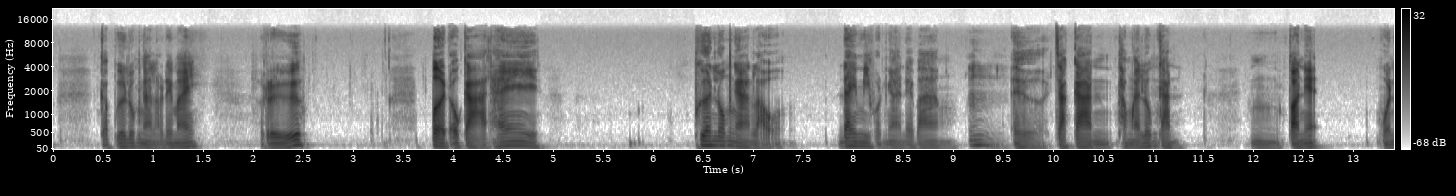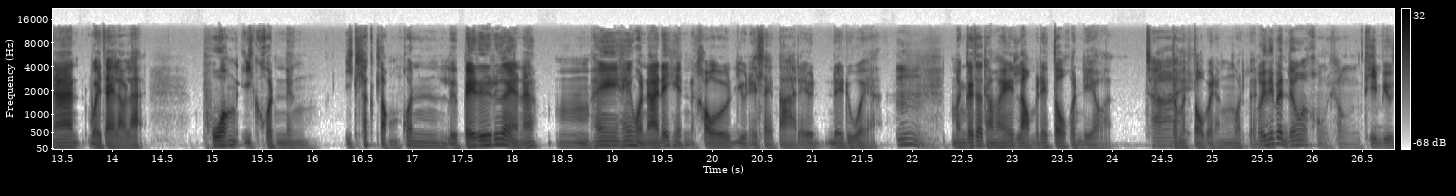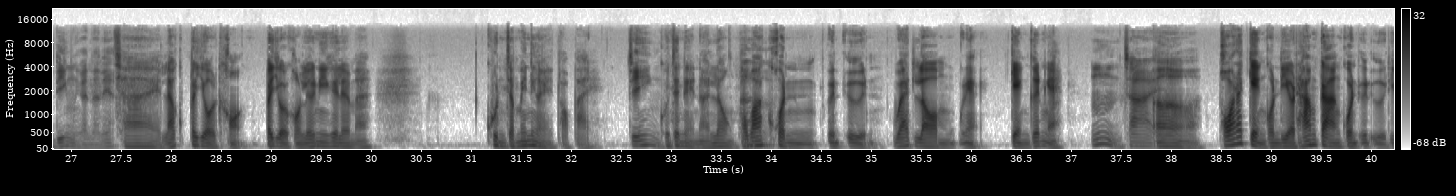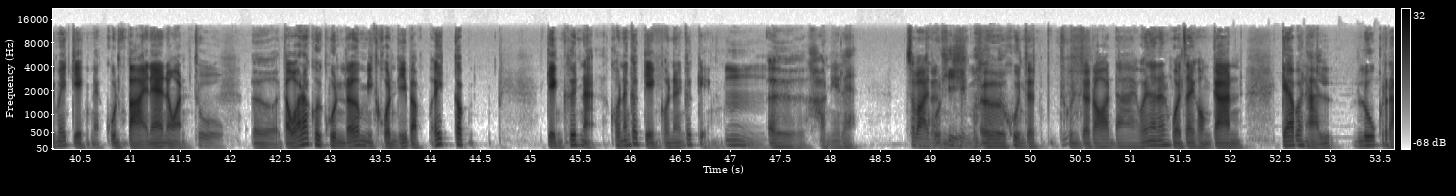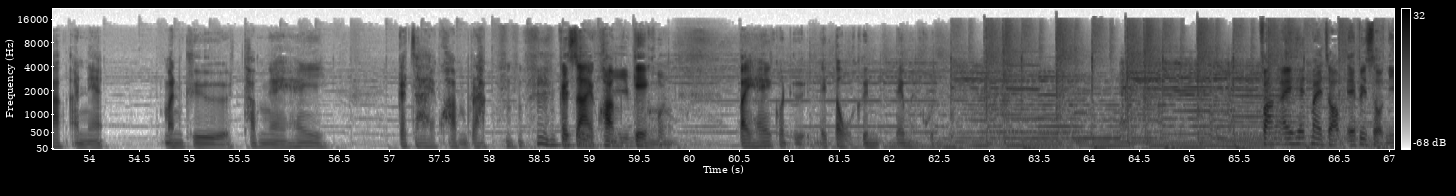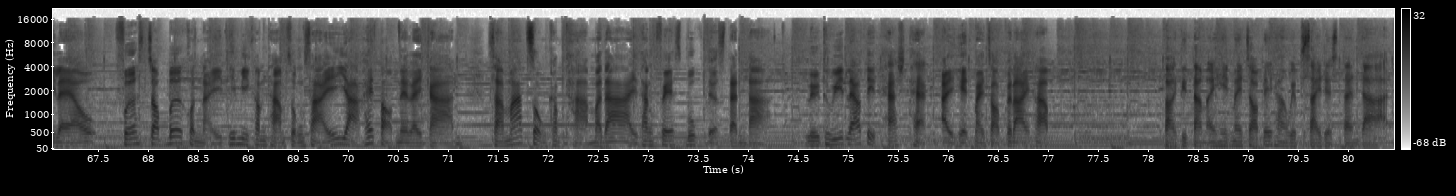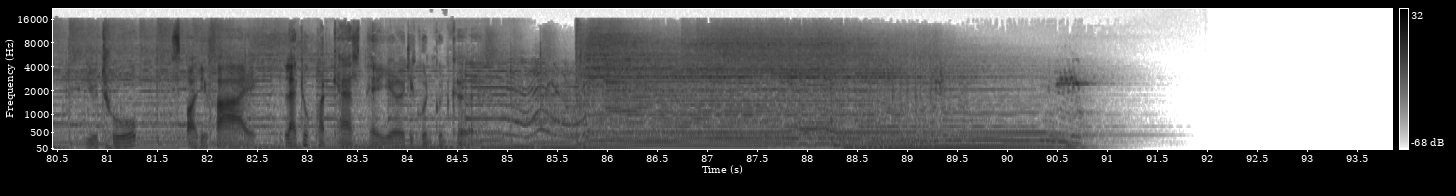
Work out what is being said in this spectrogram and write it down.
กับเพื่อนร่วมงานเราได้ไหม หรือเปิดโอกาสให้เพื่อนร่วมงานเราได้มีผลงานได้บ้างอืมเออ จากการทำงานร่วมกัน อืมตอนเนี้ย หัวหน้าไว้ใจเราแล้ว พ่วงอีกคนหนึ่งอีกสักสองคนหรือไปเรื่อยๆอะนะอืมให้ให้หัวหน้าได้เห็นเขาอยู่ในสายตาได้ได้ด้วยอะอืมมันก็จะทำให้เราไม่ได้โตคนเดียวอะใช่แต่มันโตไปทั้งหมดเลย เฮ้ยนี่เป็นเรื่องของของทีมบิวดิ้งเหมือนกันนะเนี่ยใช่ แล้วประโยชน์ของประโยชน์ของเรื่องนี้คือเลยไหมคุณจะไม่เหนื่อยต่อไป จริง คุณจะเหนื่อยน้อยลง เพราะว่าคนอื่นๆ แวดล้อมเนี่ยเก่งขึ้นไง อืมใช่เออ เพราะว่าถ้าเก่งคนเดียวท่ามกลางคนอื่นๆ ที่ไม่เก่งเนี่ยคุณตายแน่นอน ถูก เออ แต่ว่าถ้าคุณคุณเริ่มมีคนที่แบบ เอ้ยก็ เก่งขึ้นอะ คนนั้นก็เก่งคนนั้นก็เก่งอืมเออคราวนี้แหละสบายคุณทั้งทีมเออ คุณจะคุณจะรอดได้เพราะฉะนั้นหัวใจของการแก้ปัญหาลูกรักอันเนี้ย มันคือทำไงให้กระจายความรัก กระจายความเก่ง ไปให้คนอื่นได้โตขึ้นได้เหมือนคุณ ฟัง I Hate My Job episode นี้แล้ว First Jobber คนไหนที่มีคำถามสงสัยอยากให้ตอบในรายการ สามารถส่งคำถามมาได้ทาง Facebook The Standard หรือทวีตแล้วติด Hashtag I Hate My Job ก็ได้ครับ ฝากติดตาม I Hate My Job ได้ทางเว็บไซต์ The Standard YouTube Spotify และทุก podcast player ที่คุณคุ้นเคย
